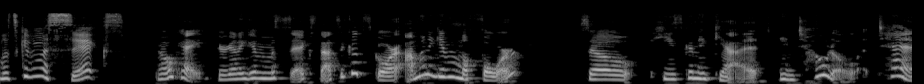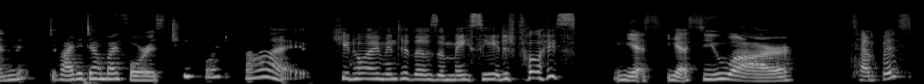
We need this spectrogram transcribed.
Let's give him a six. Okay, you're gonna give him a six. That's a good score. I'm gonna give him a four. So he's gonna get in total 10 divided down by 4 is 2.5. You know, I'm into those emaciated boys. Yes, yes, you are. Tempus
